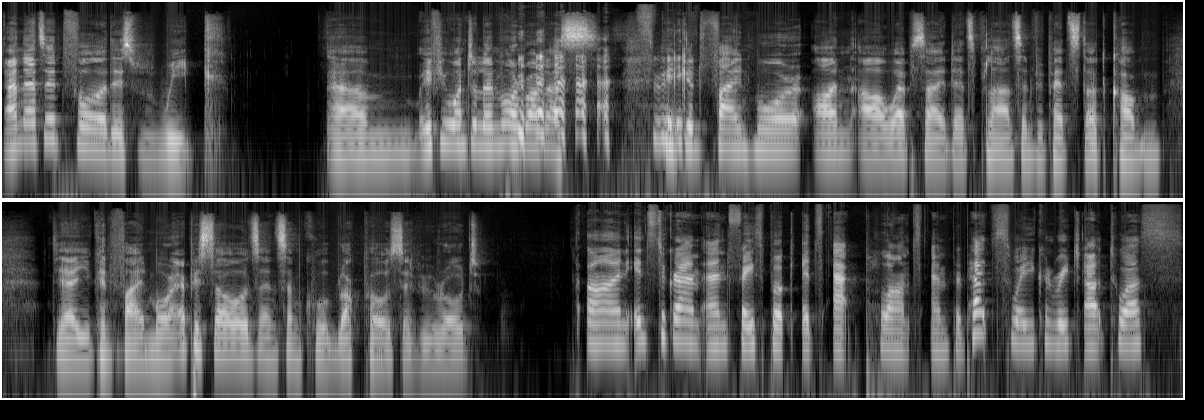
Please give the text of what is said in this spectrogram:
and that's it for this week. Um, if you want to learn more about us, you can find more on our website. That's plantsandpipettes.com. There you can find more episodes and some cool blog posts that we wrote. On Instagram and Facebook, it's at Plants and Pipettes, where you can reach out to us.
